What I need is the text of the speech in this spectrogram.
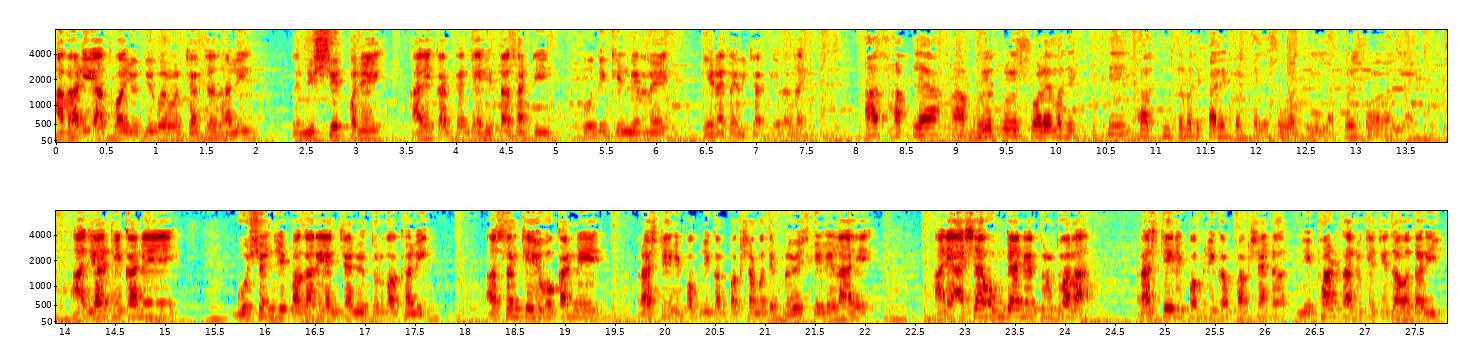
आघाडी अथवा युतीबरोबर चर्चा झाली तर निश्चितपणे कार्यकर्त्यांच्या हितासाठी तो देखील निर्णय घेण्याचा विचार केला जाईल. आज आपल्या अ, भव्य प्रवेश सोहळ्यामध्ये किती तुमच्यामध्ये कार्यकर्त्यांनी सोहळा केलेला प्रवेश सोहळा झालेला आहे? आज या ठिकाणी भूषणजी पगारे यांच्या नेतृत्वाखाली असंख्य युवकांनी राष्ट्रीय रिपब्लिकन पक्षामध्ये प्रवेश केलेला आहे. आणि अशा उमद्या नेतृत्वाला राष्ट्रीय रिपब्लिकन पक्षानं निफाड तालुक्याची जबाबदारी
